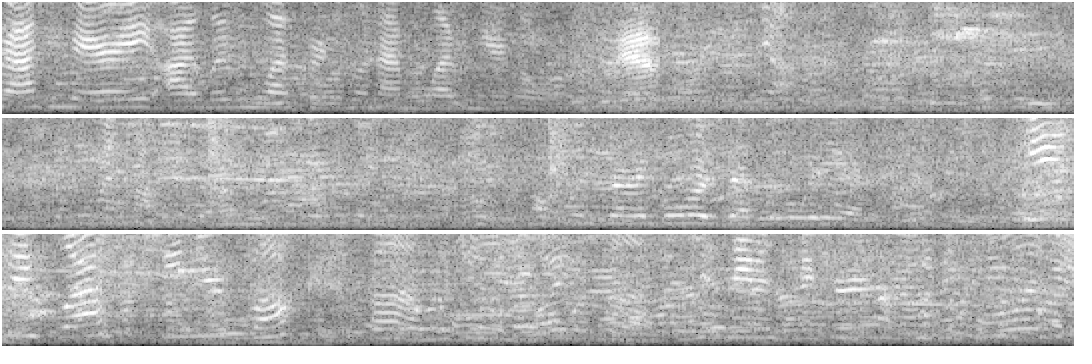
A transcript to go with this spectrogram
Brackenberry. I live in West Richland. I'm 11 years old. He is a black senior buck, um, which is a boy. Uh, his name is Snickers. He's a Polish.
